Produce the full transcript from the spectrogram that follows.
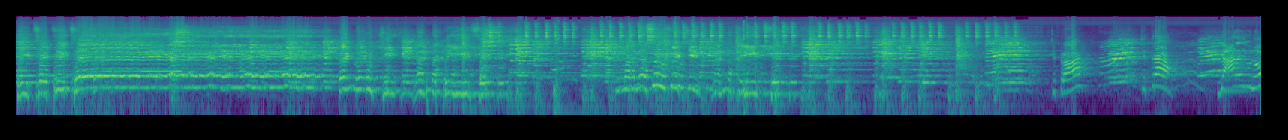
ಪ್ರೀತ್ಸೆ ಪ್ರೀತ್ಸೆ. ಕಣ್ಣು ಮುಚ್ಚಿ ನನ್ನ ಪ್ರೀತ್ಸೆ. ಮನಸ್ಸು ಬಿಚ್ಚಿ ನನ್ನ ಪ್ರೀತ್ಸೆ. ಚಿತ್ರ? ಚಿತ್ರ? ಯಾರ ಇವನು?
